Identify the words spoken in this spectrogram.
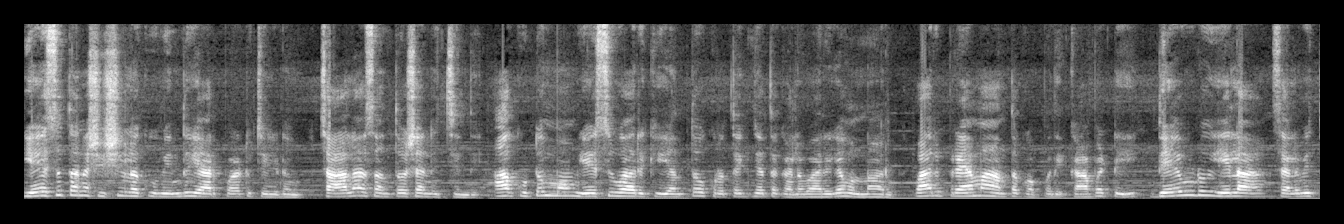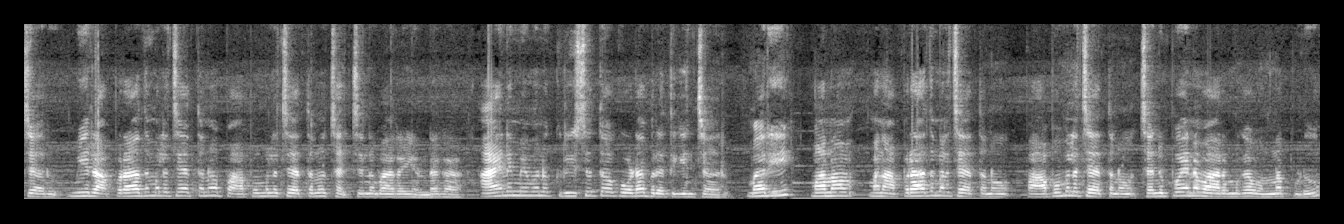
యేసు తన శిష్యులకు విందు ఏర్పాటు చేయడం చాలా సంతోషాన్నిచ్చింది. ఆ కుటుంబం యేసు వారికి ఎంతో కృతజ్ఞత గలవారిగా ఉన్నారు. వారి ప్రేమ అంత గొప్పది. కాబట్టి దేవుడు ఇలా సెలవిచ్చారు. మీరు అపరాధముల చేతనో పాపముల చేతనో చచ్చిన వారై ఉండగా ఆయన మిమ్మను క్రీస్తుతో కూడా బ్రతికించారు. మరి మనం మన అపరాధముల చేతనో పాపముల చేతను చనిపోయిన వారముగా ఉన్నప్పుడు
